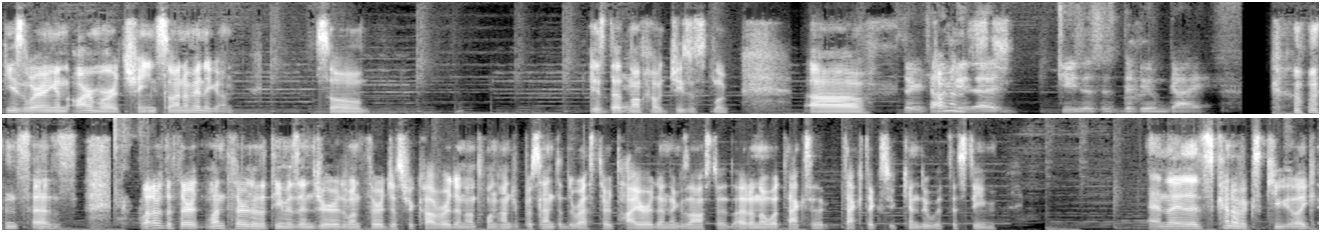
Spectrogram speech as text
he's wearing an armor, a chainsaw, and a minigun. So, is that Hey. not how Jesus looked? Uh, So you're telling me that Jesus is the doom guy? Cohen says, "What if the third one third of the team is injured, one third just recovered and not 100%, and the rest are tired and exhausted? I don't know what taxi- tactics you can do with this team." And it's kind of excuse like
